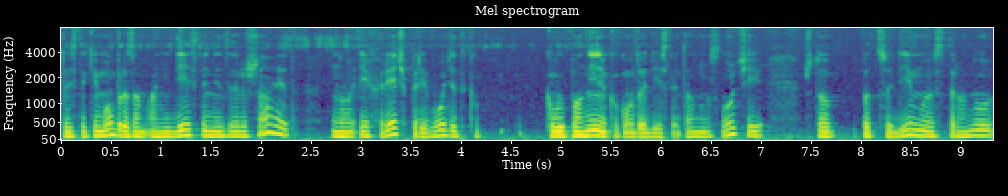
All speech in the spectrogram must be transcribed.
То есть таким образом они действия не завершают, но их речь приводит к, к выполнению какого-то действия. В данном случае, что подсудимую сторону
